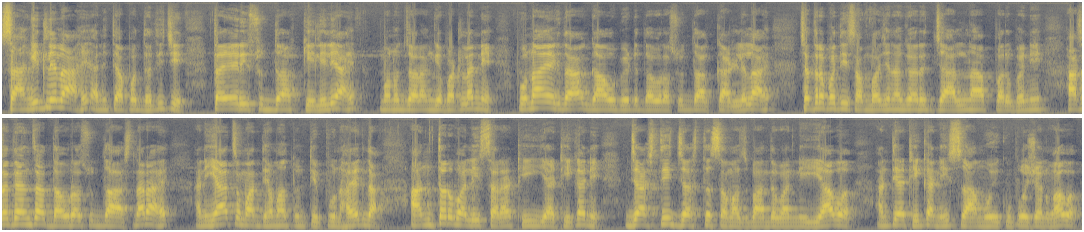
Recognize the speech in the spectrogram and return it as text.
सांगितलेलं आहे आणि त्या पद्धतीची तयारीसुद्धा केलेली आहे. मनोज जारांगे पाटलांनी पुन्हा एकदा गाव भेट काढलेला आहे. छत्रपती संभाजीनगर जालना परभणी असा त्यांचा दौरासुद्धा असणार आहे आणि याच माध्यमातून ते पुन्हा एकदा आंतरवाली सराठी या ठिकाणी जास्तीत जास्त समाज बांधवांनी यावं आणि त्या ठिकाणी सामूहिक उपोषण व्हावं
